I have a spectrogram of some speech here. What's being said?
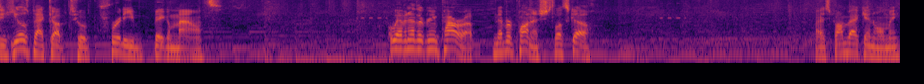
He heals back up to a pretty big amount. Oh, we have another green power-up. Never punished. Let's go. Alright, spawn back in, homie.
